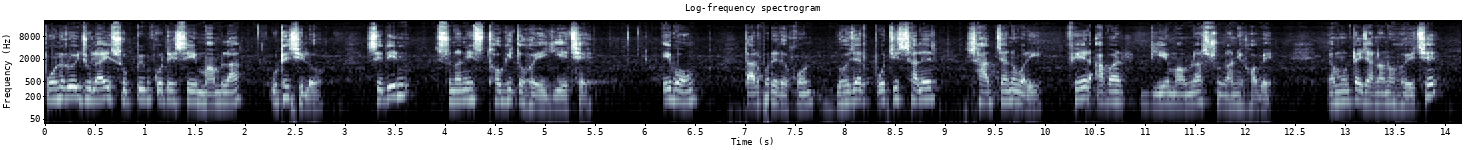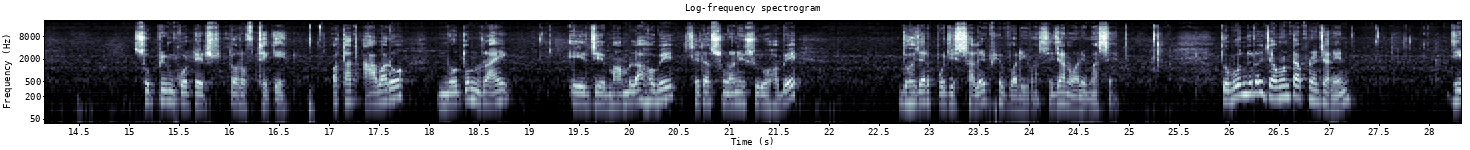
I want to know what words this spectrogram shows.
পনেরোই জুলাই সুপ্রিম কোর্টে সেই মামলা উঠেছিল। সেদিন শুনানি স্থগিত হয়ে গিয়েছে এবং তারপরে দেখুন দু হাজার পঁচিশ সালের সাত জানুয়ারি ফের আবার ডিএ মামলার শুনানি হবে। এমনটাই জানানো হয়েছে সুপ্রিম কোর্টের তরফ থেকে। অর্থাৎ আবারও নতুন রায় এর যে মামলা হবে, সেটা শুনানি শুরু হবে দু হাজার পঁচিশ সালের ফেব্রুয়ারি মাসে, জানুয়ারি মাসে। তো বন্ধুরা, যেমনটা আপনারা জানেন যে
